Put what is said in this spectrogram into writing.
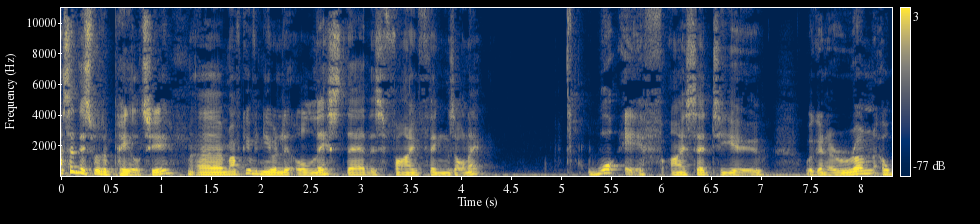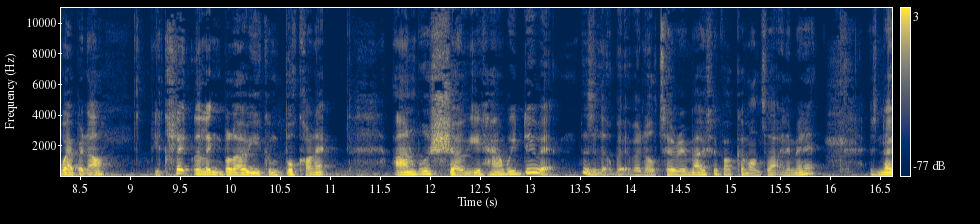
I said this would appeal to you. Um, I've given you a little list there. There's five things on it. What if I said to you, we're going to run a webinar. If you click the link below, you can book on it and we'll show you how we do it. There's a little bit of an ulterior motive. I'll come on to that in a minute. There's no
